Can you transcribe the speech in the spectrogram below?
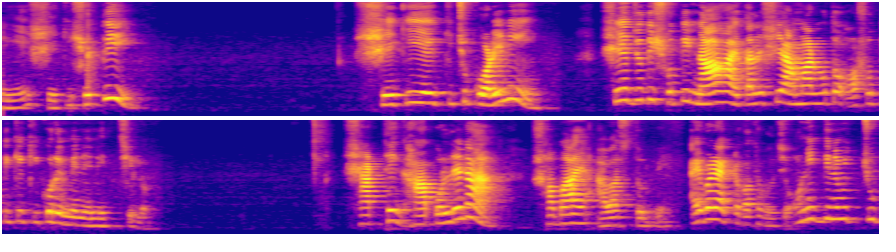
নিয়ে, সে কি সত্যি? সে কি কিছু করেনি? সে যদি সতী না হয়, তাহলে সে আমার মতো অসতীকে কি করে মেনে নিচ্ছিল? স্বার্থে ঘা পড়লে না সবাই আওয়াজ তুলবে। এবারে একটা কথা বলছি অনেক দিন আমি চুপ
